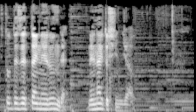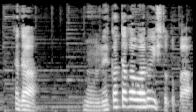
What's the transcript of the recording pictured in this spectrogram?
人って絶対寝るんで、寝ないと死んじゃう。ただ、もう寝方が悪い人とか、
